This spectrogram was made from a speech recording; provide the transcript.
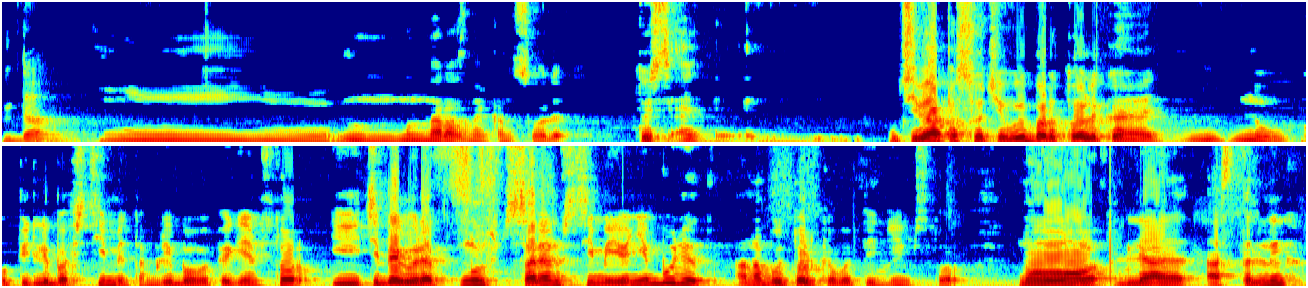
Да. Ну, на разные консоли. То есть а, у тебя, по сути, выбор только ну, купить либо в Steam, там, либо в Epic Games Store, и тебе говорят, ну, сорян, в Steam ее не будет, она будет только в Epic Games Store. Но для остальных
